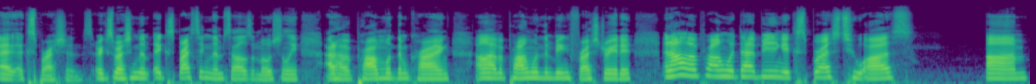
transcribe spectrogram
uh, expressions or expressing them expressing themselves emotionally. I don't have a problem with them crying. I don't have a problem with them being frustrated, and I don't have a problem with that being expressed to us. Um,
